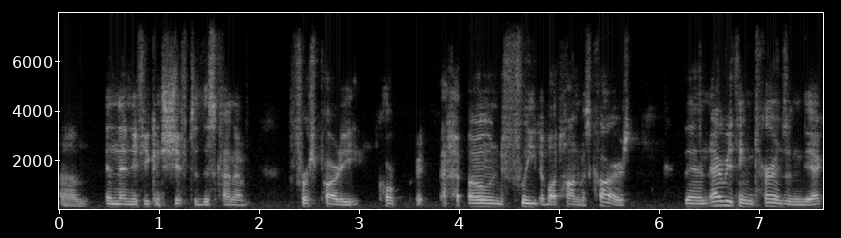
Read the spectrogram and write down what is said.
Um, and then if you can shift to this kind of first party corporate owned fleet of autonomous cars, then everything turns and the,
